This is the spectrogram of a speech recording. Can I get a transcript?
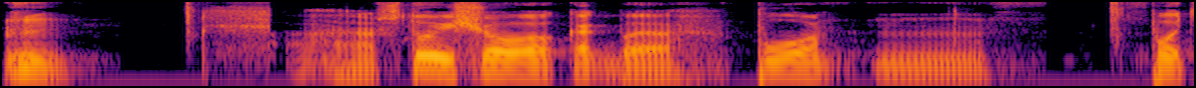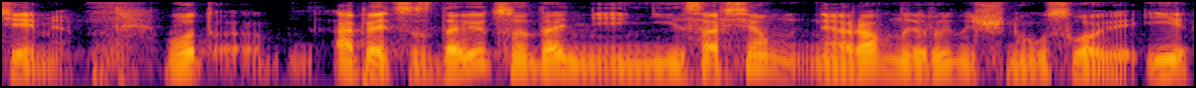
Что еще как бы по по теме. Вот опять создаются да, не совсем равные рыночные условия. И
